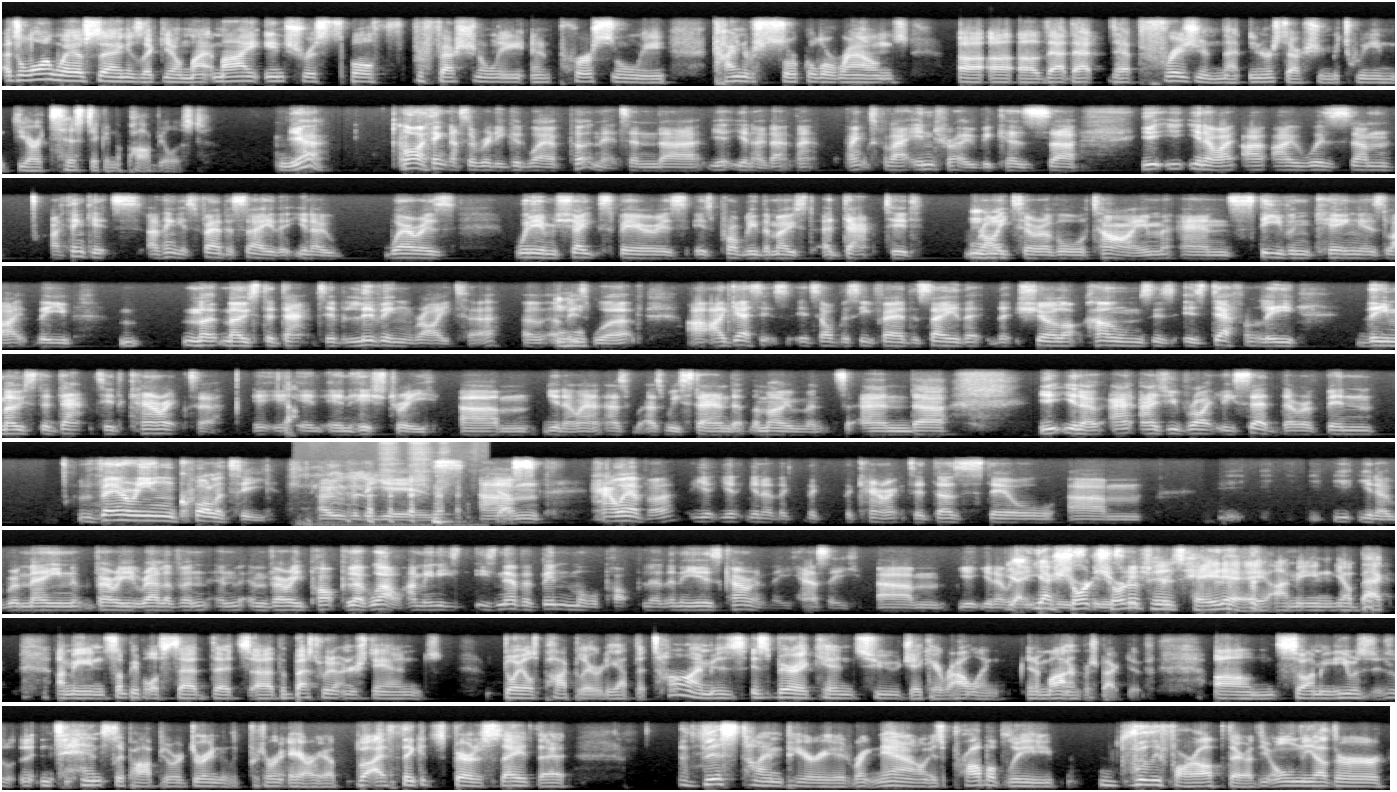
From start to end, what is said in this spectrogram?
that's a long way of saying is like you know my my interests both professionally and personally kind of circle around uh, uh, uh, that that that frisson, that intersection between the artistic and the populist. Yeah. Oh, I think that's a really good way of putting it, and uh, you, you, know that that. Thanks for that intro because uh, you, you, know I, I, I was um, I think it's I think it's fair to say that you know whereas William Shakespeare is is probably the most adapted mm-hmm. writer of all time, and Stephen King is like the m- most adaptive living writer of, of mm-hmm. his work. I, I guess it's it's obviously fair to say that that Sherlock Holmes is is definitely the most adapted character in, yeah. in, in, history, um, you know, as, as we stand at the moment. And, uh, you, you, know, as you've rightly said, there have been varying quality over the years. yes. um, however, you, you know, the, the, the, character does still um, you know remain very relevant and, and very popular well i mean he's he's never been more popular than he is currently has he um you, you know yeah, yeah short short of his heyday i mean you know back i mean some people have said that uh, the best way to understand Doyle's popularity at the time is is very akin to J.K. Rowling in a modern perspective. Um, so I mean, he was intensely popular during the Victorian era, but I think it's fair to say that this time period right now is probably really far up there. The only other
